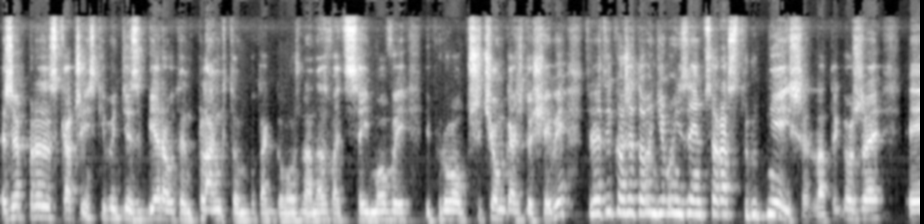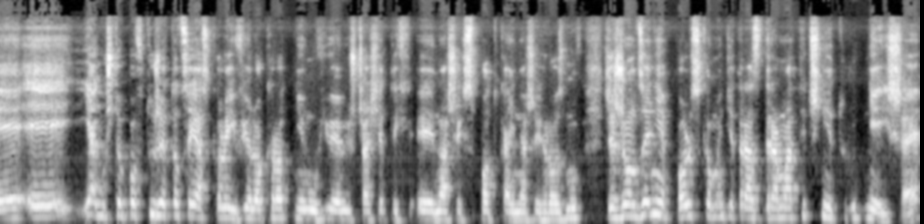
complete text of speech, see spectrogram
że prezes Kaczyński będzie zbierał ten plankton, bo tak go można nazwać, sejmowy i próbował przyciągać do siebie, tyle tylko, że to będzie moim zdaniem coraz trudniejsze, dlatego że e, e, jak już to powtórzę, to co ja z kolei wielokrotnie mówiłem już w czasie tych e, naszych spotkań, naszych rozmów, że rządzenie Polską będzie teraz dramatycznie trudniejsze,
